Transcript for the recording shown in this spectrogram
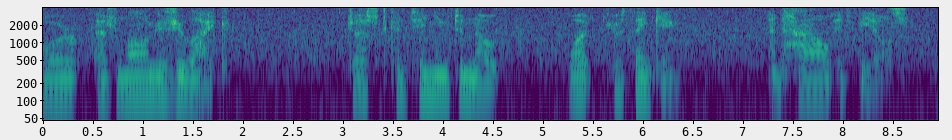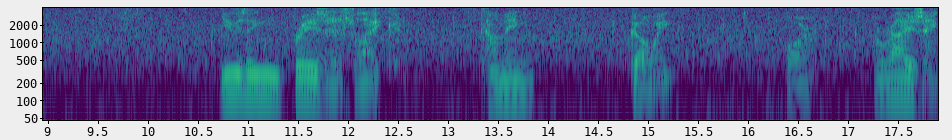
for as long as you like. Just continue to note what you're thinking and how it feels. Using phrases like coming, going, or arising,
